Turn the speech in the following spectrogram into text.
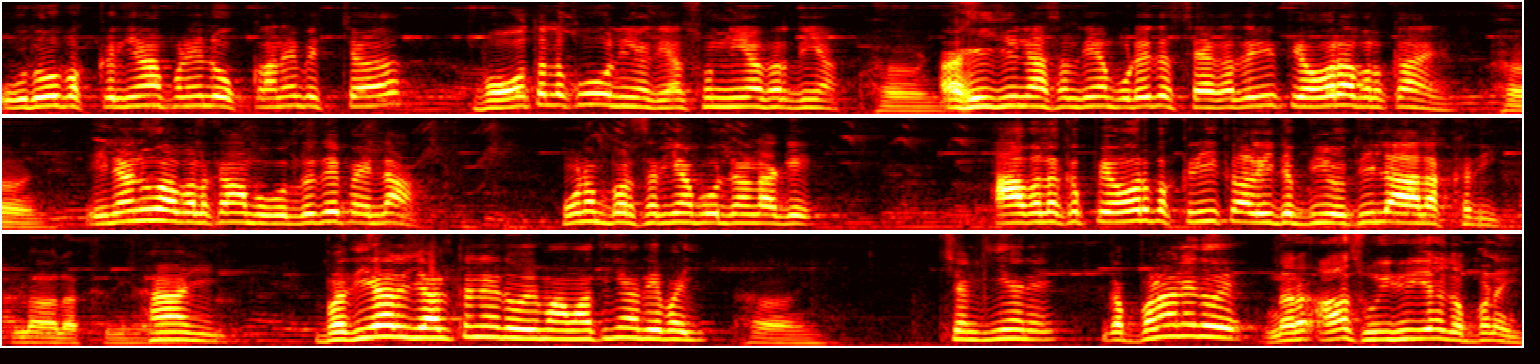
ਉਦੋਂ ਬੱਕਰੀਆਂ ਆਪਣੇ ਲੋਕਾਂ ਨੇ ਵਿੱਚ ਬਹੁਤ ਲੁਕੋ ਲੀਆਂ ਦੀਆਂ ਸੁੰਨੀਆਂ ਫਿਰਦੀਆਂ। ਹਾਂ ਅਹੀ ਜੀ ਨਸਲ ਦੀਆਂ ਬੁੜੇ ਦੱਸਿਆ ਕਰਦੇ ਵੀ ਪਿਓਰ ਅਬਲਕਾਂ ਹੈ ਇਹਨਾਂ ਨੂੰ ਅਬਲਕਾਂ ਬੋਲਦੇ ਤੇ ਪਹਿਲਾਂ। ਹੁਣ ਅੰਬਰਸਰੀਆਂ ਬੋਲਣ ਲੱਗੇ ਅਬਲਕ ਪਿਓਰ ਬੱਕਰੀ ਕਾਲੀ ਡੱਬੀ ਹੁੰਦੀ ਲਾਲ ਅੱਖ ਦੀ। ਲਾਲ ਅੱਖ ਦੀ। ਹਾਂ ਜੀ ਵਧੀਆ ਰਿਜ਼ਲਟ ਨੇ ਦੋਏ ਮਾਵਾਂ ਧੀਆਂ ਦੇ ਬਾਈ। ਹਾਂ ਜੀ ਚੰਗੀਆਂ ਨੇ ਗੱਬਣਾ ਨੇ ਦੋਏ? ਨਾ ਆ ਸੂਈ ਹੋਈ ਆ ਗੱਬਣਾ ਜੀ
